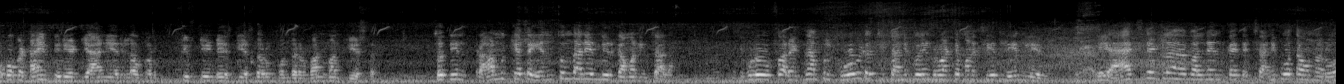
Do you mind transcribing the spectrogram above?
ఒక్కొక్క టైం పీరియడ్ జాన్యువరిలో ఒకరు ఫిఫ్టీన్ డేస్ చేస్తారు కొందరు వన్ మంత్ చేస్తారు. సో దీని ప్రాముఖ్యత ఎంత ఉందనేది మీరు గమనించాలి? ఇప్పుడు ఫర్ ఎగ్జాంపుల్ కోవిడ్ వచ్చి చనిపోయినరు అంటే మన చేతులు ఏం లేదు. ఈ యాక్సిడెంట్ల వల్ల ఎందుకైతే చనిపోతా ఉన్నారో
